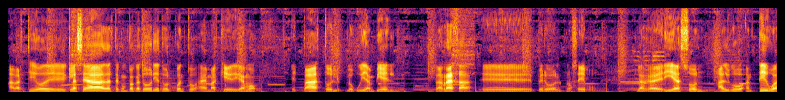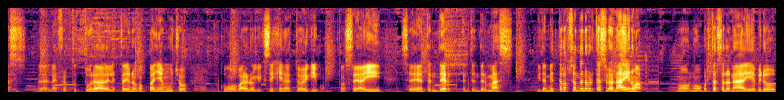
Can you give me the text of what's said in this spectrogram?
a partido de clase A, de alta convocatoria, todo el cuento. Además que, digamos, el pasto lo cuidan bien, la raja, eh, pero no sé, po, las galerías son algo antiguas, la, infraestructura del estadio no acompaña mucho como para lo que exigen estos equipos. Entonces ahí se debe entender, entender más. Y también está la opción de no prestárselo a nadie nomás. No, no prestárselo a nadie, pero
